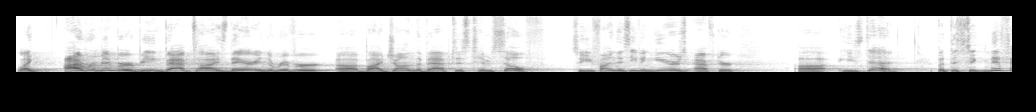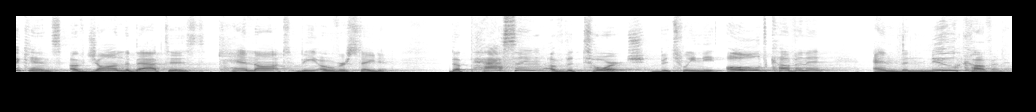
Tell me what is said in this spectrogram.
like I remember being baptized there in the river uh, by John the Baptist himself. So you find this even years after uh, he's dead. But the significance of John the Baptist cannot be overstated. The passing of the torch between the old covenant and the new covenant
